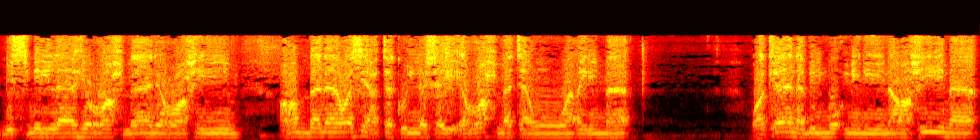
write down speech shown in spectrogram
بسم الله الرحمن الرحيم. ربنا وسعت كل شيء رحمة وعلما. وكان بالمؤمنين رحيما.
